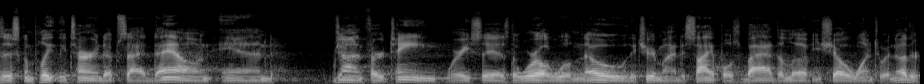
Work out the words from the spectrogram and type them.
this completely turned upside down. And John 13, where he says, The world will know that you're my disciples by the love you show one to another,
